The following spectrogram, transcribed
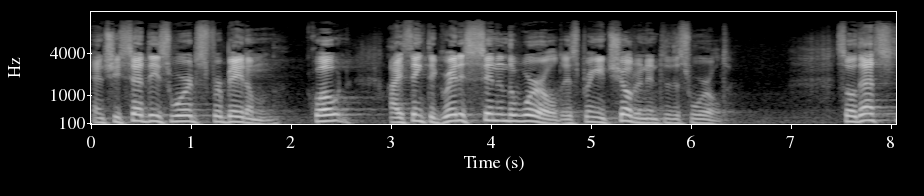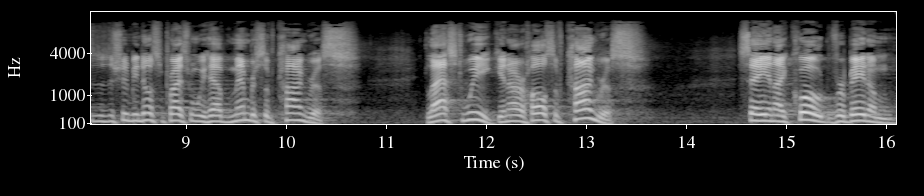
And she said these words verbatim quote, I think the greatest sin in the world is bringing children into this world. So that's, there should be no surprise when we have members of Congress last week in our halls of Congress say, and I quote verbatim,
